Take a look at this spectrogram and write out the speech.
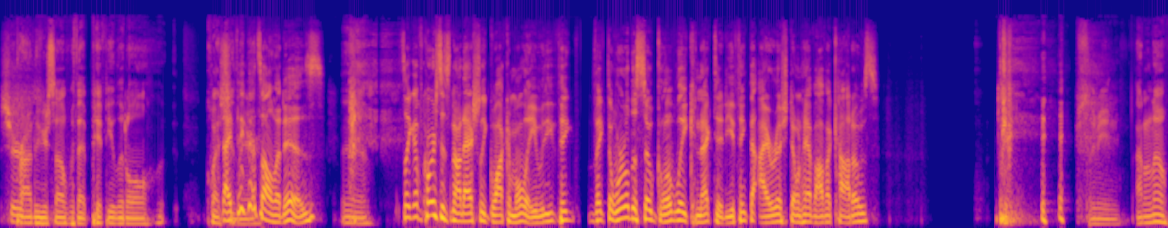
sure. proud of yourself with that pithy little question? I think there? that's all it is. Yeah. It's like, of course, it's not actually guacamole. You think like the world is so globally connected? You think the Irish don't have avocados? I mean, I don't know.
